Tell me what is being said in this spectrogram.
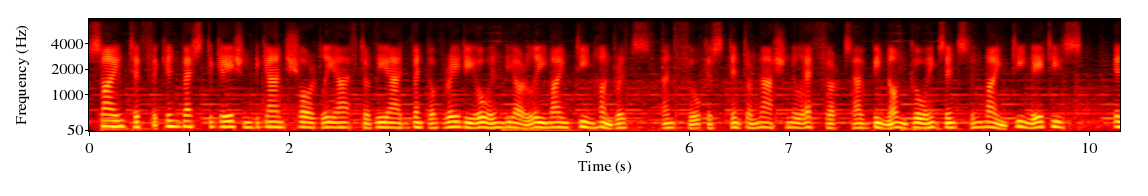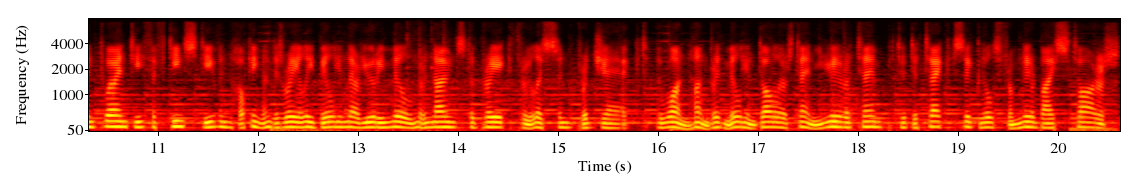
Scientific investigation began shortly after the advent of radio in the early 1900s, and focused international efforts have been ongoing since the 1980s. In 2015 Stephen Hawking and Israeli billionaire Yuri Milner announced a breakthrough LISTEN project, a $100 million 10-year attempt to detect signals from nearby stars.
